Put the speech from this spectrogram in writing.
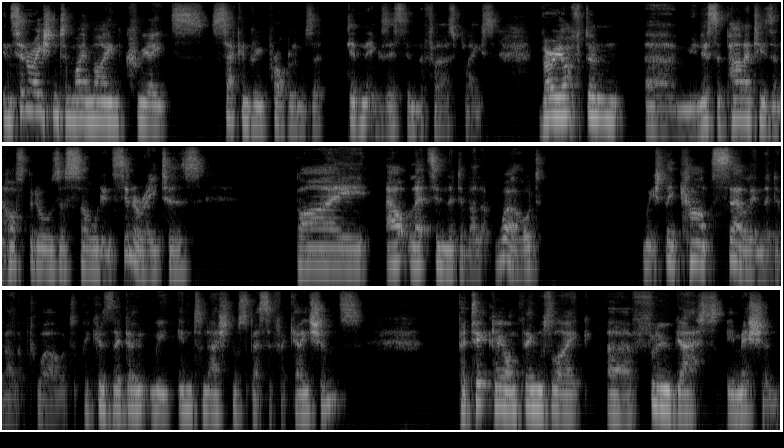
incineration to my mind creates secondary problems that didn't exist in the first place. Very often uh, municipalities and hospitals are sold incinerators by outlets in the developed world which they can't sell in the developed world because they don't meet international specifications, particularly on things like uh, flue gas emission.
